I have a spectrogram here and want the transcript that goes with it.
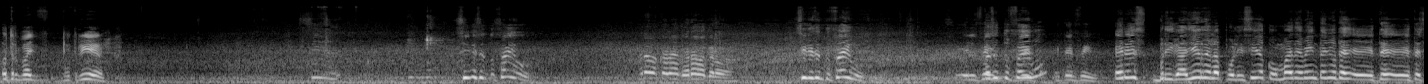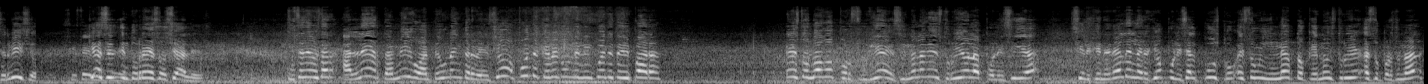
Otro pa- patrullero. Sigue. ¿Sigues en tu Facebook? Graba, graba, graba, graba. ¿Sigues en tu Facebook? El ¿Estás en tu Facebook? Está el Facebook. Eres brigadier de la policía con más de 20 años de, de- de servicio. Sí, ¿Qué haces en tus redes sociales? Usted debe estar alerta, amigo, ante una intervención. Ponte que venga un delincuente y te dispara. Esto lo hago por su bien. Si no le han instruido la policía, si el general de la región policial Cusco es un inepto que no instruye a su personal,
